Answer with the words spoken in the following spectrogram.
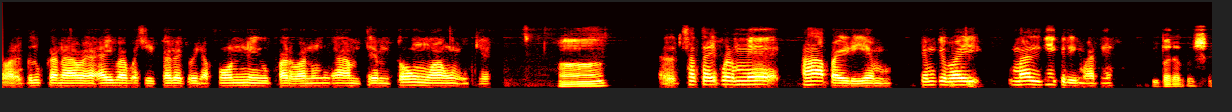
તમારે દુકાન આવે આવ્યા પછી ઘરે કોઈના ફોન નહીં ઉપાડવાનું આમ તેમ તો હું આવું કે. છતાંય પણ મેં હા પાડી એમ. કેમ કે ભાઈ મારી દીકરી માટે. બરાબર છે.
